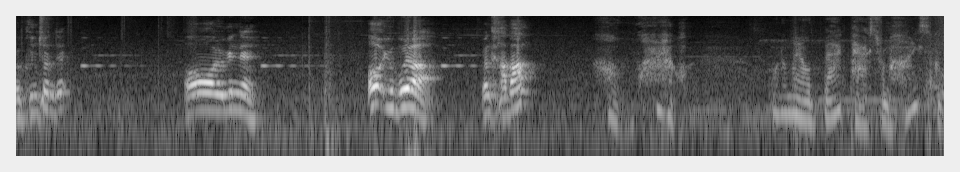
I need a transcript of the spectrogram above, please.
여기 근처인데? 어 여기 있네 어 이거 뭐야 이건 가방? Oh, wow. One of my old backpacks from high school.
